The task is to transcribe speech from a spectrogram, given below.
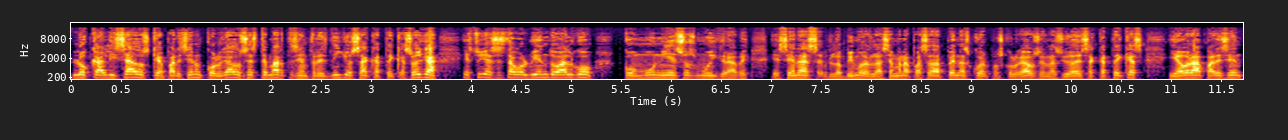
localizados que aparecieron colgados este martes en Fresnillo, Zacatecas. Oiga, esto ya se está volviendo algo común y eso es muy grave. Escenas, lo vimos la semana pasada, apenas cuerpos colgados en la ciudad de Zacatecas y ahora aparecen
